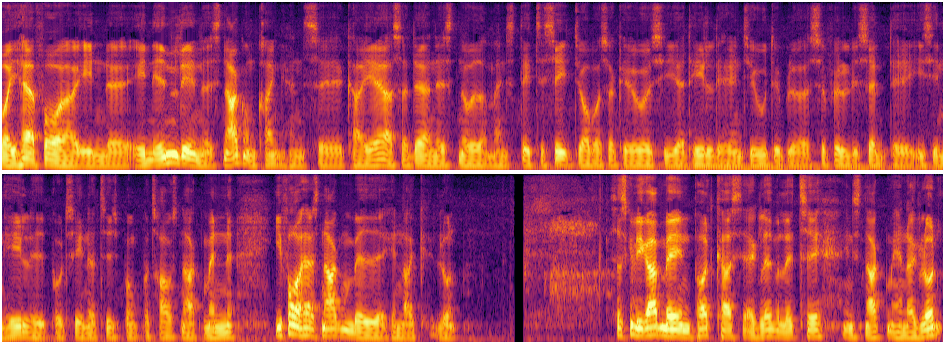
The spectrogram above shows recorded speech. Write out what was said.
hvor I her får en, øh, en indledende snak omkring hans øh, karriere, så dernæst noget om hans DTC-job, og så kan jeg jo sige, at hele det her interview, det bliver selvfølgelig sendt øh, i sin helhed på et senere tidspunkt på Travsnak, men øh, I får her snakken med øh, Henrik Lund. Så skal vi i gang med en podcast, jeg glæder mig lidt til. En snak med Henrik Lund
